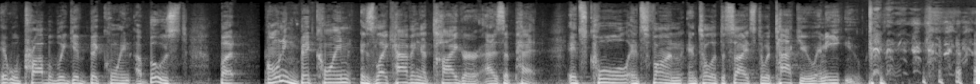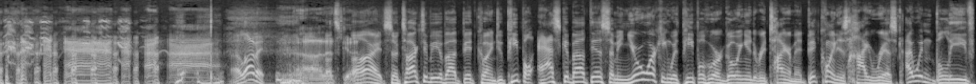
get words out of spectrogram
It will probably give Bitcoin a boost, but owning Bitcoin is like having a tiger as a pet. It's cool, it's fun until it decides to attack you and eat you. I love it. Ah, that's good. All right. So, talk to me about Bitcoin. Do people ask about this? I mean, you're working with people who are going into retirement. Bitcoin is high risk. I wouldn't believe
